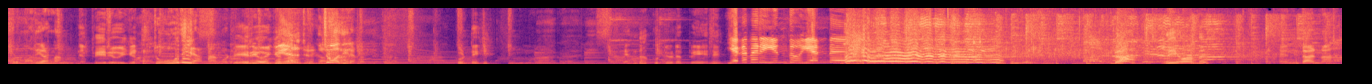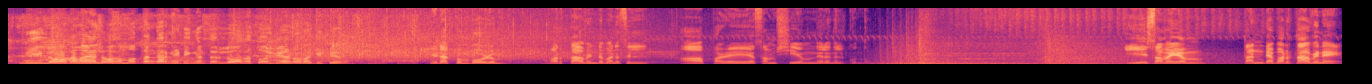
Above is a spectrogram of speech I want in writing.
അവിടെ മതി അണ്ണാ. ഞാൻ പേര് ചോദിക്കട്ടെ? ചോദ്യം അണ്ണാ അങ്ങോട്ട് പേര് ചോദിക്കട്ടെ? ചോദ്യം കുട്ടി എന്താ കുട്ടിയുടെ പേര്? എന്റെ പേര് ഇന്ദു എന്റെ ദാ, നീ വന്ന്. എന്താണ്? നീ ലോകമായ ലോകം മൊത്തം കറങ്ങിയിട്ട് ഇങ്ങനത്തെ ഒരു ലോക തോൽവിയാണോ കിട്ടിയത്? കിടക്കുമ്പോഴും ഭർത്താവിന്റെ മനസ്സിൽ ആ പഴയ സംശയം നിലനിൽക്കുന്നു. ഈ സമയം തന്റെ ഭർത്താവിനെ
